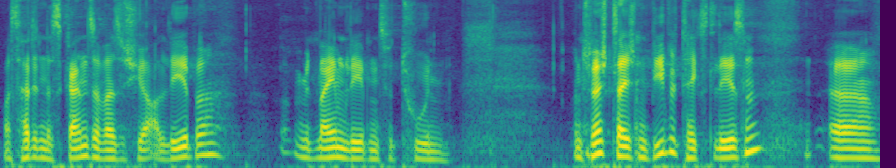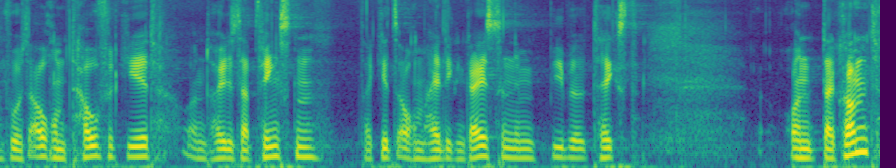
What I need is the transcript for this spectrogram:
was hat denn das Ganze, was ich hier erlebe, mit meinem Leben zu tun. Und ich möchte gleich einen Bibeltext lesen, äh, wo es auch um Taufe geht. Und heute ist ja Pfingsten, da geht es auch um Heiligen Geist in dem Bibeltext. Und da kommt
